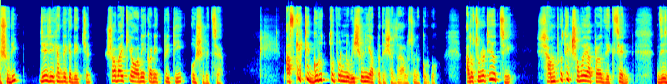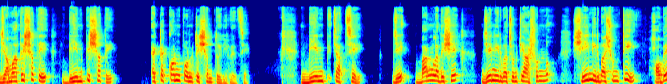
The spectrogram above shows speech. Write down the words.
সুদী যে যেখান থেকে দেখছেন, সবাইকে অনেক অনেক প্রীতি ও শুভেচ্ছা। আজকে একটি গুরুত্বপূর্ণ বিষয় নিয়ে আপনাদের সাথে আলোচনা করব। আলোচনাটি হচ্ছে, সাম্প্রতিক সময়ে আপনারা দেখছেন যে জামাতের সাথে, বিএনপির সাথে একটা কনফ্রন্টেশন তৈরি হয়েছে। বিএনপি চাচ্ছে যে বাংলাদেশে যে নির্বাচনটি আসন্ন, সেই নির্বাচনটি হবে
